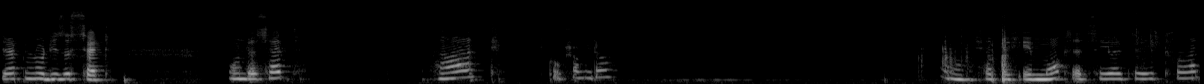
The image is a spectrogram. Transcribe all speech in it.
Sie hatten nur dieses Set. Und das Set hat, ich gucke schon wieder. Oh, ich habe euch eben Mox erzählt, sehe ich gerade.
